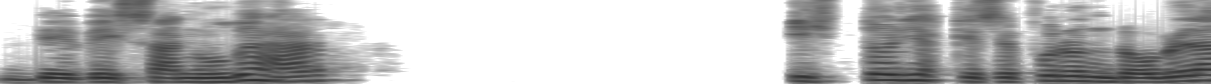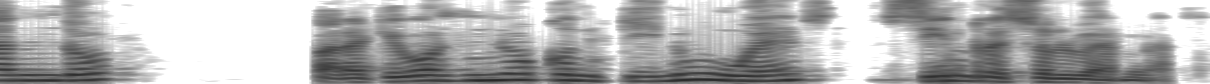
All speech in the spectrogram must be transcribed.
de desanudar historias que se fueron doblando para que vos no continúes sin resolverlas.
